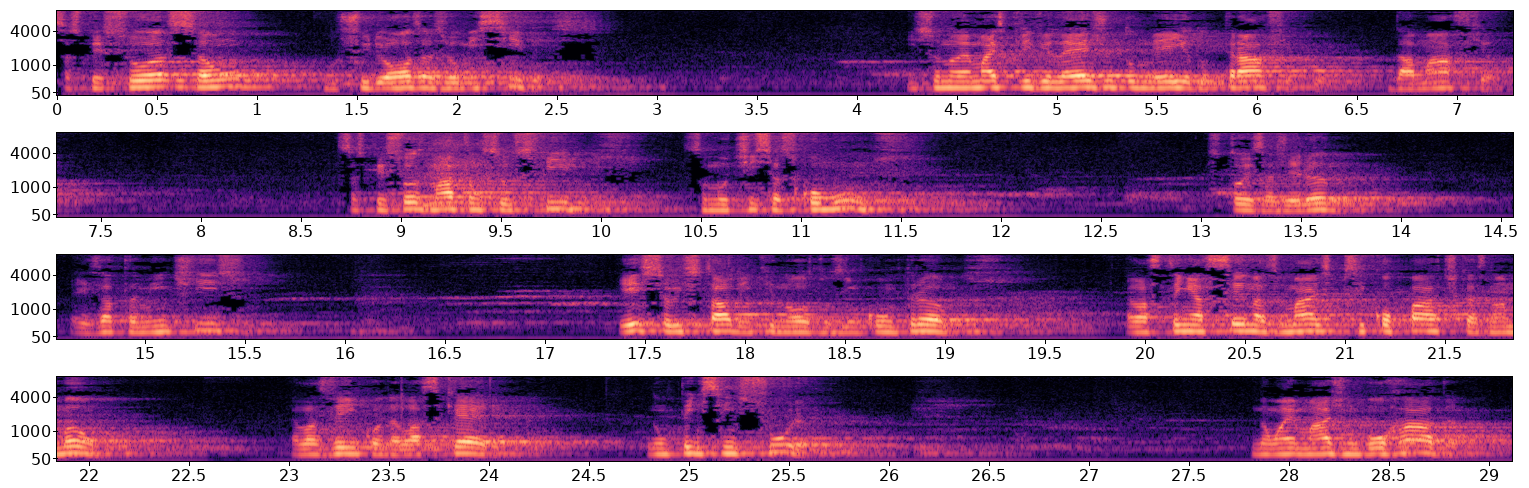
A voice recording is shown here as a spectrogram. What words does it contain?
Essas pessoas são luxuriosas e homicidas. Isso não é mais privilégio do meio do tráfico, da máfia, essas pessoas matam seus filhos, são notícias comuns. Estou exagerando? É exatamente isso. Esse é o estado em que nós nos encontramos. Elas têm as cenas mais psicopáticas na mão. Elas vêm quando elas querem. Não tem censura. Não há imagem borrada.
